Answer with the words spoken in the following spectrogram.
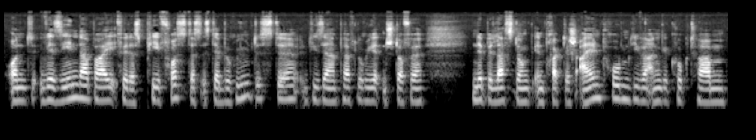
Und wir sehen dabei für das PFOS, das ist der berühmteste dieser perfluorierten Stoffe, eine Belastung in praktisch allen Proben, die wir angeguckt haben.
